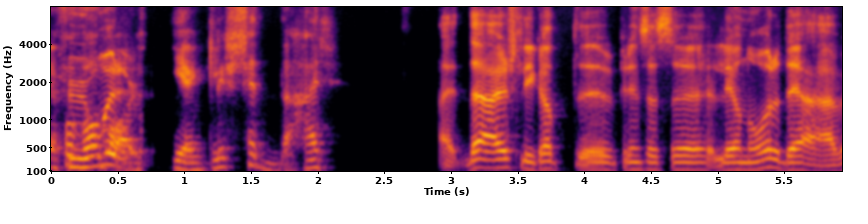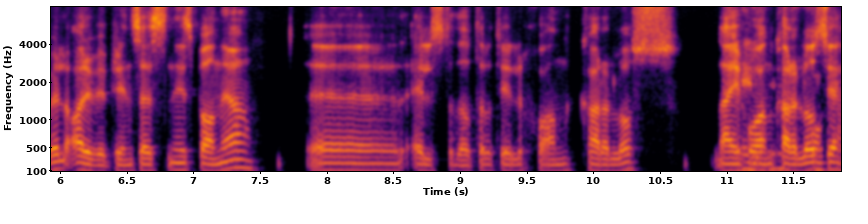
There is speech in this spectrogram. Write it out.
Ja, for hva var det egentlig skjedde her? Det er jo slik at uh, prinsesse Leonor, det er vel arveprinsessen i Spania. Uh, Eldstedattera til Juan Carlos. Nei, Juan Carlos, ja.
